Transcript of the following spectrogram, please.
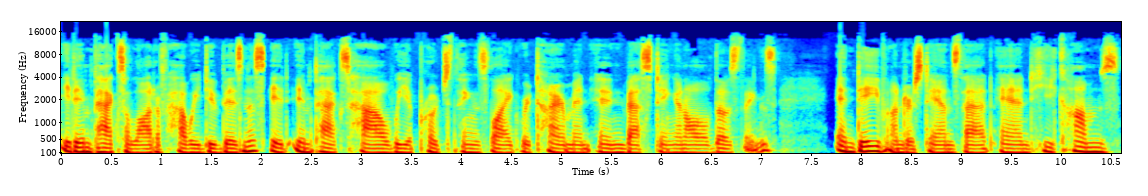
it impacts a lot of how we do business. It impacts how we approach things like retirement and investing and all of those things. And Dave understands that, and he comes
